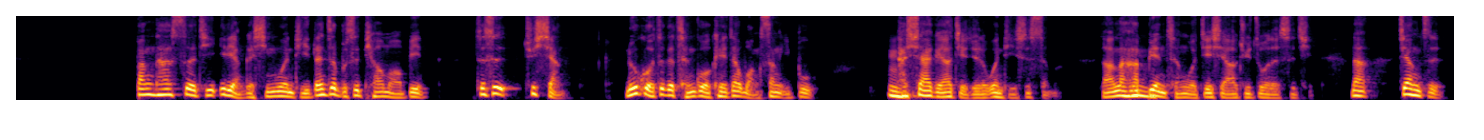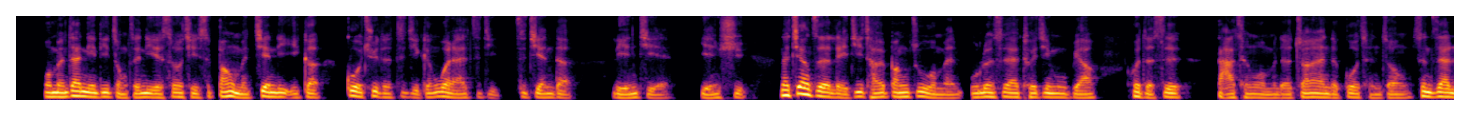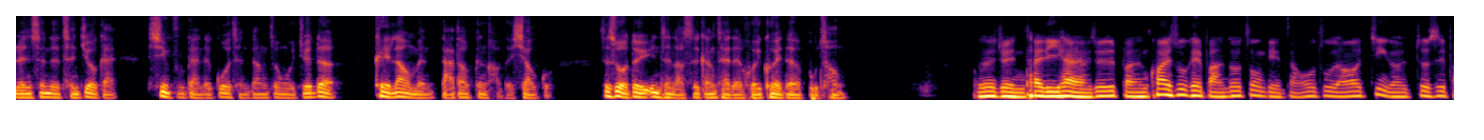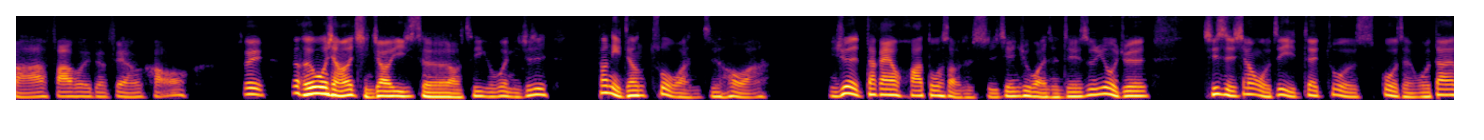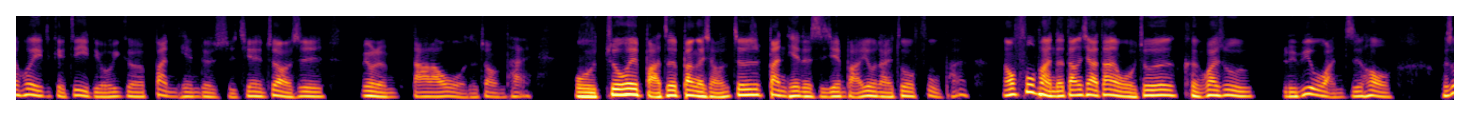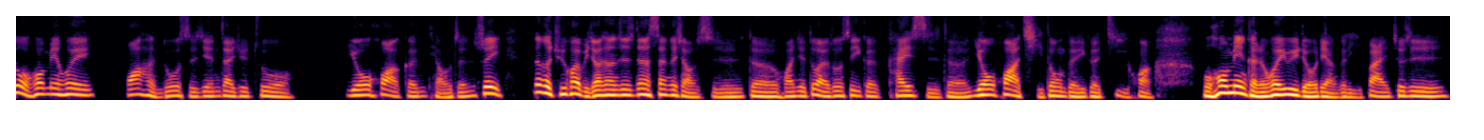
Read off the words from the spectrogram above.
帮他设计一两个新问题，但这不是挑毛病，这是去想，如果这个成果可以再往上一步，他下一个要解决的问题是什么，然后让它变成我接下来要去做的事情。那这样子，我们在年底总整理的时候，其实帮我们建立一个。过去的自己跟未来自己之间的连接延续，那这样子的累积才会帮助我们，无论是在推进目标，或者是达成我们的专案的过程中，甚至在人生的成就感、幸福感的过程当中，我觉得可以让我们达到更好的效果。这是我对于胤丞老师刚才的回馈的补充。我就觉得你太厉害了，就是很快速可以把很多重点掌握住，然后进而就是把它发挥得非常好，所以。那可是我想要请教医生老师一个问题，就是当你这样做完之后啊，你觉得大概要花多少的时间去完成这件事？因为我觉得，其实像我自己在做的过程，我大概会给自己留一个半天的时间，最好是没有人打扰我的状态，我就会把这半个小时，就是半天的时间，把它用来做复盘。然后复盘的当下，当然我就会很快速 review 完之后，可是我后面会花很多时间再去做。优化跟调整，所以那个区块比较像是那三个小时的环节，对我来说是一个开始的优化启动的一个计划。我后面可能会预留两个礼拜，就是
